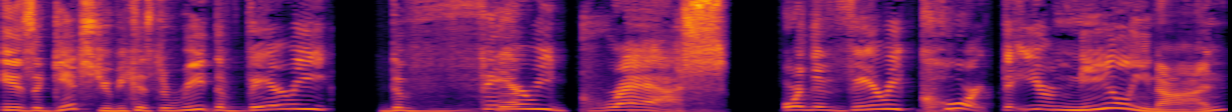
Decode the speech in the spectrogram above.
is against you because the re- the very, the very grass or the very court that you're kneeling on,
